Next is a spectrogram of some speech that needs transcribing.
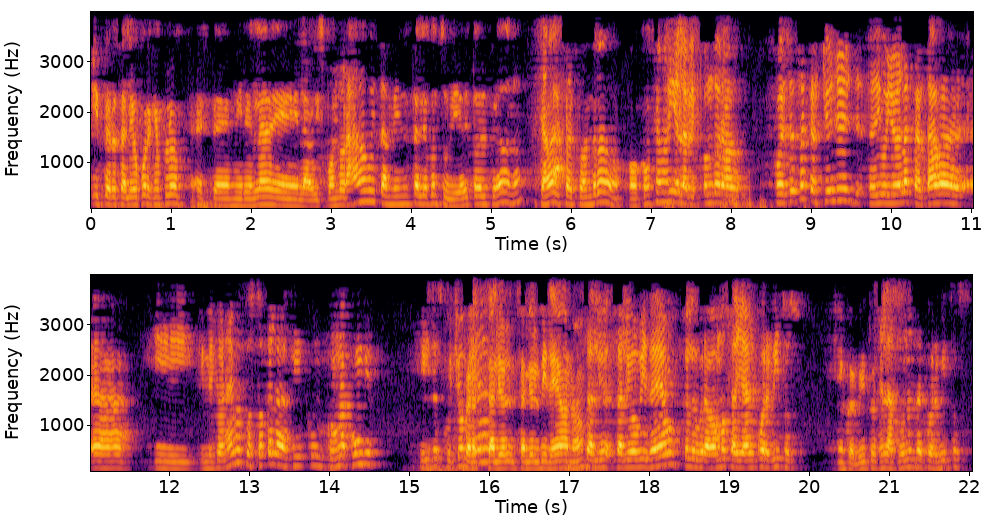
Y pero salió, por ejemplo, este, miré la de la avispón dorado, y también salió con su video y todo el pedo, ¿no? ¿Se llama el avispón dorado? ¿O cómo se llama? Sí, el avispón dorado. Pues esa canción, yo, te digo, yo la cantaba ah, y, y me dijo, ay, güey, pues tócala aquí con, con una cumbia. Y se escuchó Pero salió, salió el video, ¿no? Salió, salió video que lo grabamos allá en Cuervitos, En Cuervitos. en las dunas de Cuervitos.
